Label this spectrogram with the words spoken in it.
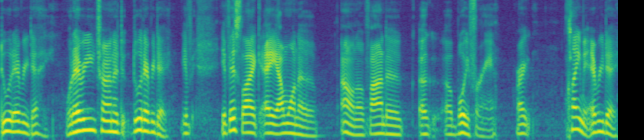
Do it every day. Whatever you're trying to do, do it every day. If if it's like, hey, I want to, I don't know, find a, a a boyfriend, right? Claim it every day.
